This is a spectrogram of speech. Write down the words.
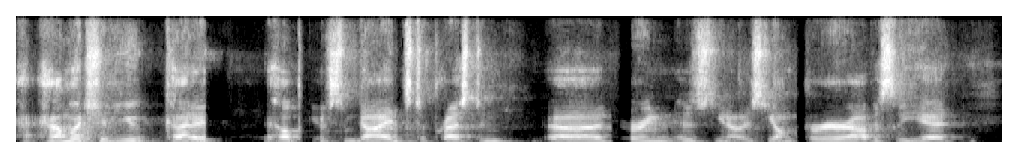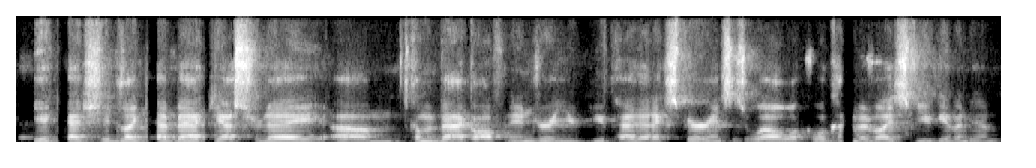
How much have you kind of helped give some guidance to Preston uh, during his, you know, his young career? Obviously, he had he had catch he'd like that back yesterday, um, coming back off an injury. You, have had that experience as well. What, what kind of advice have you given him?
